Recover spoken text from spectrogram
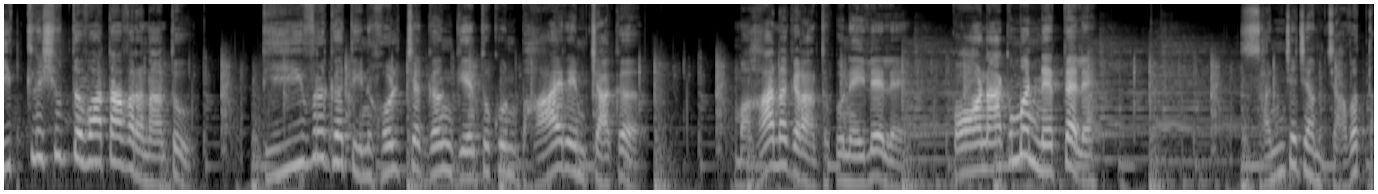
ಇತ್ಲ ಶುದ್ಧ ವಾತಾವರಣ ಅಂತೂ ತೀವ್ರಗತೀನ್ ಹೊಳ್ಚ ಗಂಗೆ ಅಂತಕೂನ್ ಭಾಯರ್ ಎಂಚಾಕ ಮಹಾನಗರ ಅಂತಕುನ್ ಇಲೇಲೆ ಕೋಣಾಕ ಮಣ್ಣೆತ್ತಲೆ. ಸಂಜೆ ಜಮ್ ಜಾವತ್ತ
